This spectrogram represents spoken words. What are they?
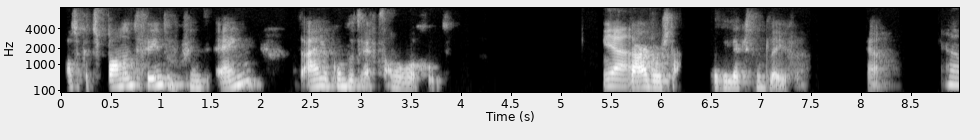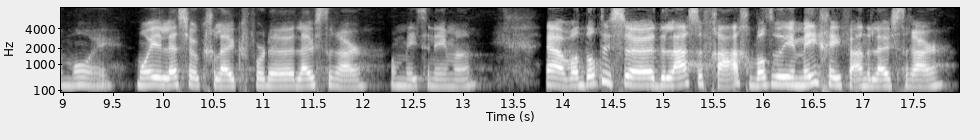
als ik het spannend vind of ik vind het eng... uiteindelijk komt het echt allemaal wel goed. Ja. Daardoor sta ik relaxed in het leven. Ja. ja, mooi. Mooie les ook gelijk voor de luisteraar om mee te nemen. Ja, want dat is uh, de laatste vraag. Wat wil je meegeven aan de luisteraar?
